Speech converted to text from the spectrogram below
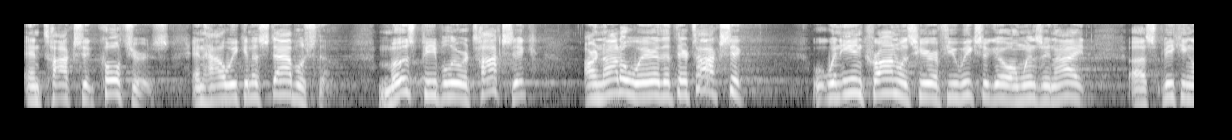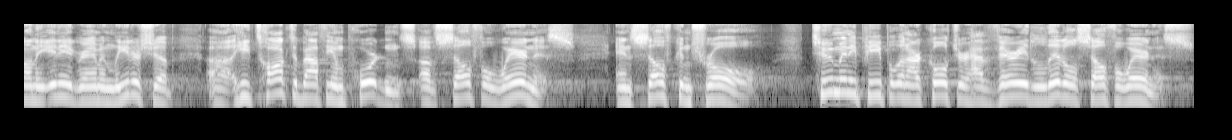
and toxic cultures and how we can establish them. Most people who are toxic are not aware that they're toxic. When Ian Cron was here a few weeks ago on Wednesday night, uh, speaking on the Enneagram and leadership, uh, he talked about the importance of self awareness and self control too many people in our culture have very little self awareness.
